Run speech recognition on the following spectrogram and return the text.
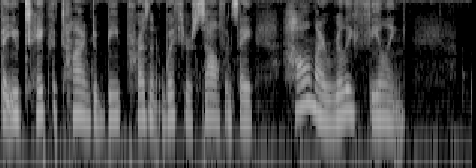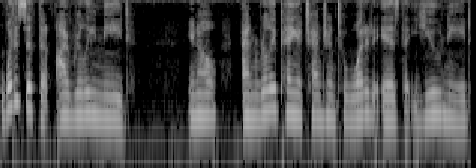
that you take the time to be present with yourself and say how am i really feeling? What is it that i really need? You know, and really paying attention to what it is that you need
